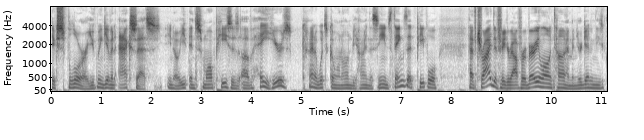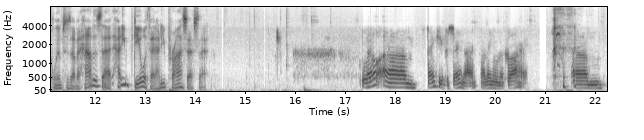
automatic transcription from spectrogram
explorer. You've been given access, you know, in small pieces of, hey, here's kind of what's going on behind the scenes, things that people have tried to figure out for a very long time, and you're getting these glimpses of it. How does that? How do you deal with that? How do you process that? Well, um, thank you for saying that. I think I'm going to cry. um,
